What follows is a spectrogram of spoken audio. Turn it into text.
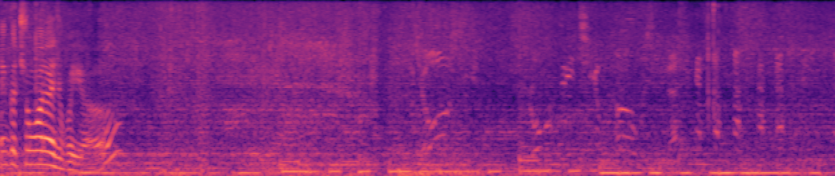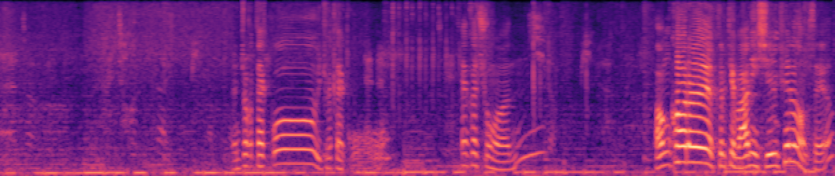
탱크 충원해주고요. 저, 첫날 왼쪽 됐고 이쪽 됐고. 탱크 충원. 벙커를 그렇게 많이 지을 필요는 없어요.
